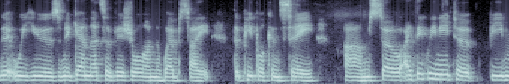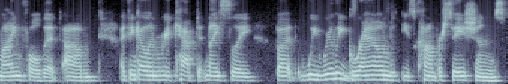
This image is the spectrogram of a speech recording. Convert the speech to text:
that we use. And again, that's a visual on the website that people can see. Um, so I think we need to be mindful that um, I think Ellen recapped it nicely, but we really ground these conversations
